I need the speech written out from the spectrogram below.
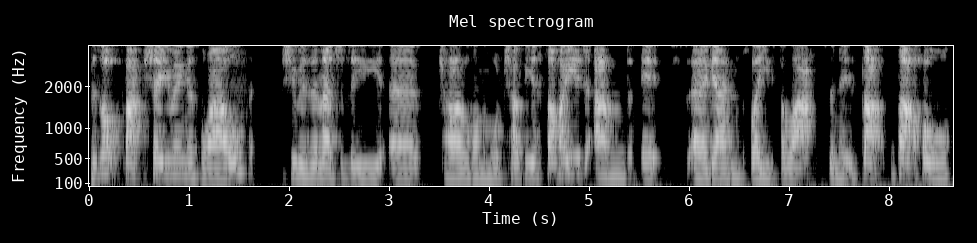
there's a lot of fat shaming as well she was allegedly a child on the more chubbier side, and it's again played for laughs, and it's that that whole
